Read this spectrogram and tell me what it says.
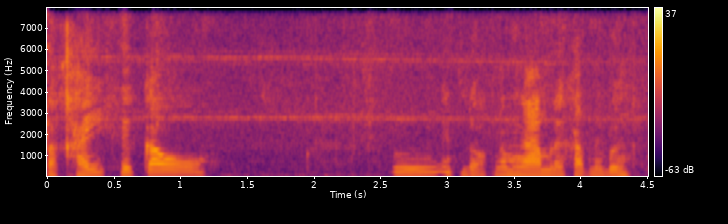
ตะไคร้คือเกาดอกงามๆเลยครับในเบิ้อื้อ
